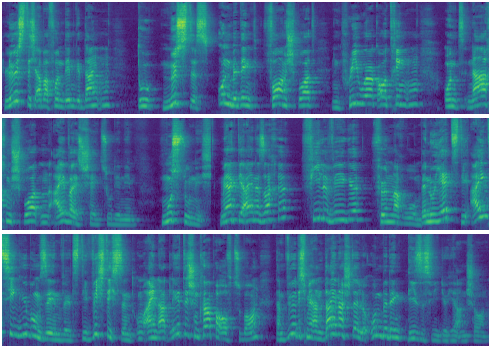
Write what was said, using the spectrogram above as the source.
Löst dich aber von dem Gedanken, du müsstest unbedingt vor dem Sport ein Pre-Workout trinken und nach dem Sport einen Eiweißshake zu dir nehmen. Musst du nicht. Merk dir eine Sache, viele Wege führen nach Rom. Wenn du jetzt die einzigen Übungen sehen willst, die wichtig sind, um einen athletischen Körper aufzubauen, dann würde ich mir an deiner Stelle unbedingt dieses Video hier anschauen.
